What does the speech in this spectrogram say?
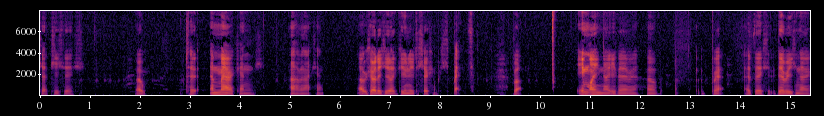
such as this. Well, to Americans, I have an accent. Oh, surely you, like, you need to show some respect. But, in my native area of Brit, uh, there, there is no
